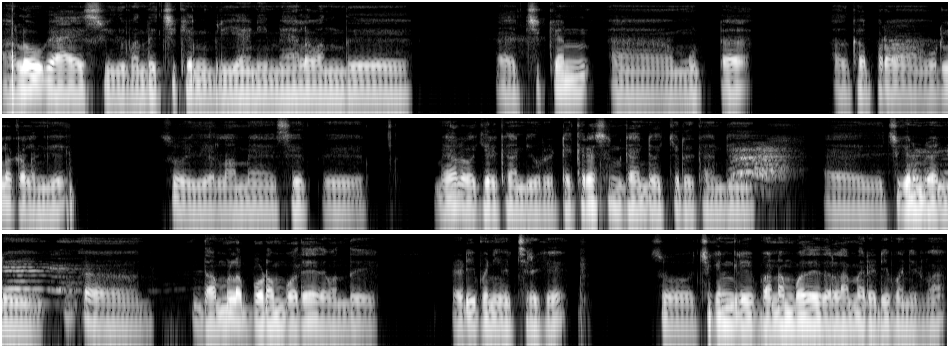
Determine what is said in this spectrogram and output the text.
ஹலோ காய்ஸ் இது வந்து சிக்கன் பிரியாணி. மேலே வந்து சிக்கன் முட்டை அதுக்கப்புறம் உருளைக்கிழங்கு. ஸோ இது எல்லாமே சேர்த்து மேலே வைக்கிறதுக்காண்டி ஒரு டெக்கரேஷனுக்காண்டி வைக்கிறதுக்காண்டி சிக்கன் பிரியாணி தம்மில் போடும்போதே அதை வந்து ரெடி பண்ணி வச்சுருக்கு. ஸோ சிக்கன் கிரேவி பண்ணும்போது இது எல்லாமே ரெடி பண்ணிடுவேன்.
